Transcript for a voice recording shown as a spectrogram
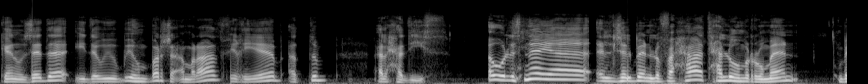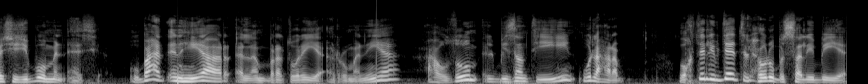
كانوا زادا يداويوا بهم برشا أمراض في غياب الطب الحديث. أول ثنايا الجلبان لفحات حلوهم الرومان باش يجيبوهم من آسيا. وبعد انهيار الإمبراطورية الرومانية عوضوهم البيزنطيين والعرب. وقت اللي بدأت الحروب الصليبية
